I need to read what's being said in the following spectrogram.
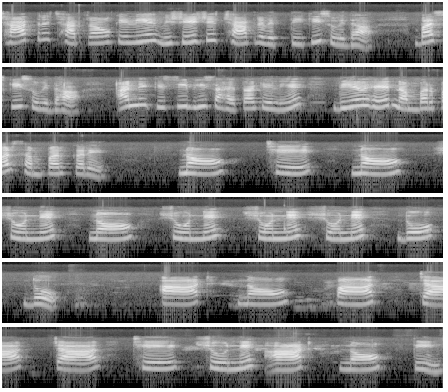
छात्र छात्राओं के लिए विशेष छात्रवृत्ति की सुविधा, बस की सुविधा, अन्य किसी भी सहायता के लिए दिए हुए नंबर पर संपर्क करें। नौ छ नौ, शून्य नौ, शून्य शून्य शून्य, दो दो। आठ नौ पाँच चार चार छः शून्य आठ नौ तीन।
